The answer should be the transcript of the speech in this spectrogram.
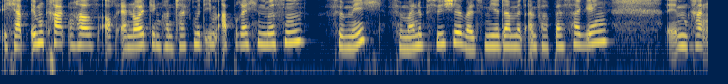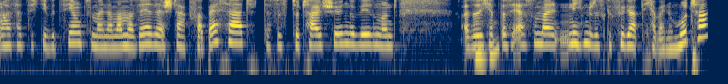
Ich habe im Krankenhaus auch erneut den Kontakt mit ihm abbrechen müssen, für mich, für meine Psyche, weil es mir damit einfach besser ging. Im Krankenhaus hat sich die Beziehung zu meiner Mama sehr, sehr stark verbessert. Das ist total schön gewesen und also ich habe mhm. das erste Mal nicht nur das Gefühl gehabt, ich habe eine Mutter,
